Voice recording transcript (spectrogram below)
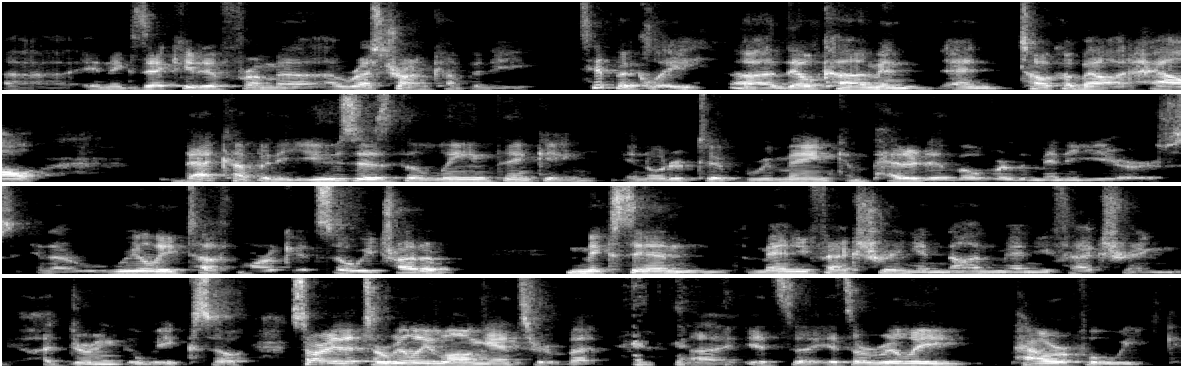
uh, an executive from a, a restaurant company. Typically, uh, they'll come and, and talk about how that company uses the lean thinking in order to remain competitive over the many years in a really tough market. So we try to mix in manufacturing and non-manufacturing uh, during the week. So sorry, that's a really long answer, but uh, it's a it's a really powerful week.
